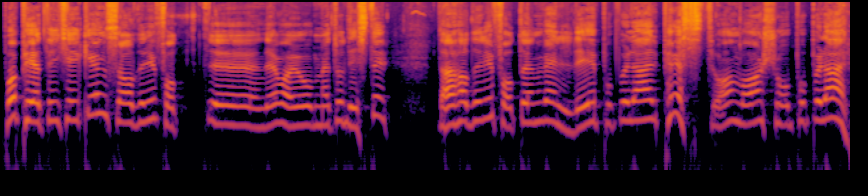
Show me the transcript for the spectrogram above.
På Peterkirken så hadde de fått eh, Det var jo metodister. Der hadde de fått en veldig populær prest, og han var så populær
